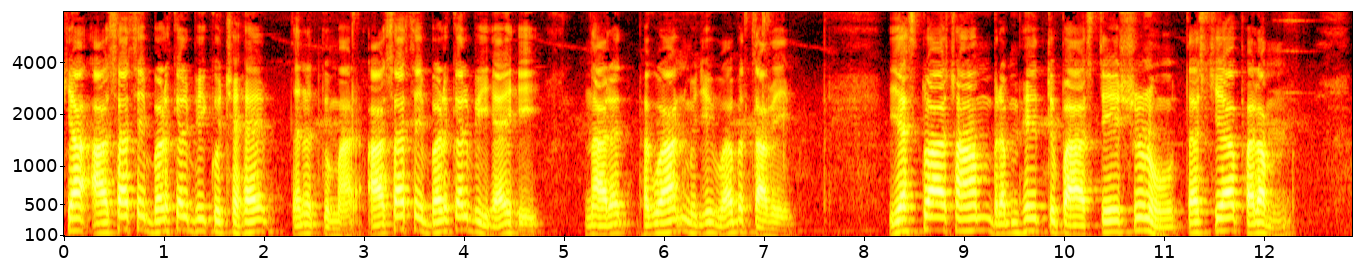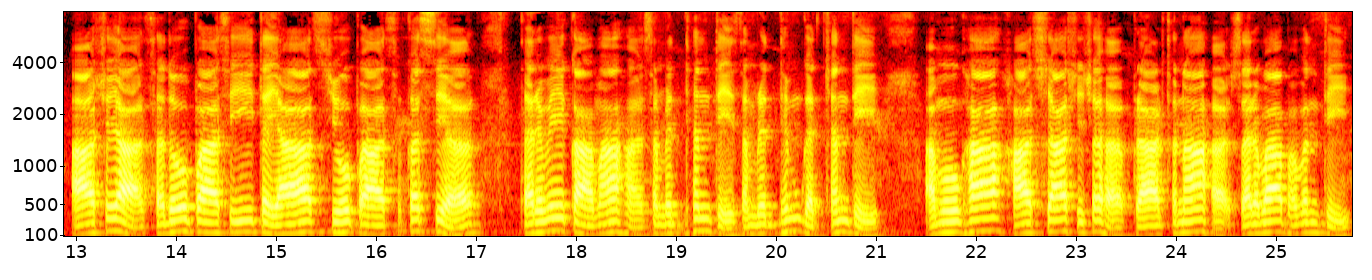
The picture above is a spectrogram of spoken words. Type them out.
क्या आशा से बढ़कर भी कुछ है? सनत कुमार, आशा से बढ़कर भी है ही। नारद, भगवान, मुझे वह बतावे। यस्वाशा ब्रह्मेत्युपास्ते शृणु तस् फलम। आशया सदोपासीतयास्योपासक सर्वे काम समृद्ध्यन्ते, समृद्धि गच्छन्ति। अमोघा हास्याशिष प्रार्थना सर्वा भवन्ति।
